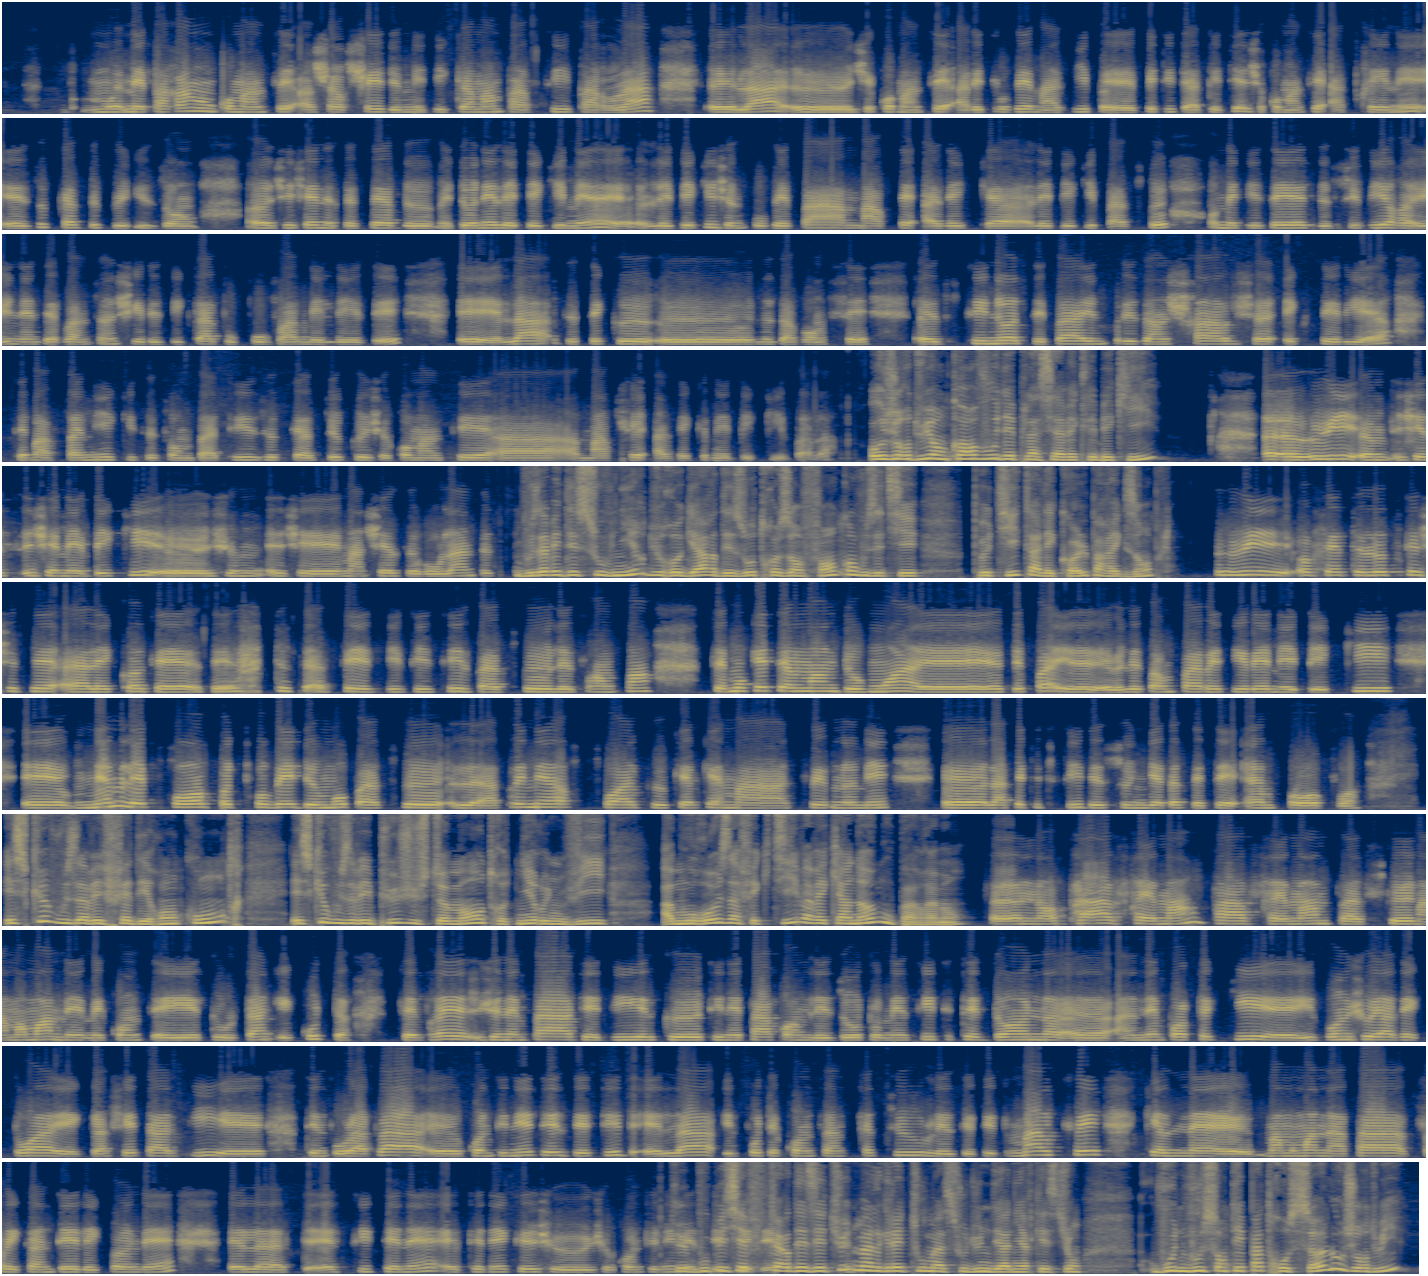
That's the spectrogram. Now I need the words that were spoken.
Mes parents ont commencé à chercher des médicaments par-ci, par-là. Là, euh, j'ai commencé à retrouver ma vie petit à petit. J'ai commencé à traîner jusqu'à ce qu'ils ont euh, jugé nécessaire de me donner les béquilles. Mais euh, les béquilles, je ne pouvais pas marcher avec les béquilles parce qu'on me disait de subir une intervention chirurgicale pour pouvoir me lever. Et là, c'est ce que nous avons fait. sinon, ce n'est pas une prise en charge extérieure. C'est ma famille qui se sont battus jusqu'à ce que je commençais à marcher avec mes béquilles. Voilà. Aujourd'hui encore, vous vous déplacez avec les béquilles? Euh, oui, euh, j'ai mes béquilles, euh, j'ai ma chaise roulante. Vous avez des souvenirs du regard des autres enfants quand vous étiez petite à l'école, par exemple? Oui, en fait, lorsque j'étais à l'école, c'était tout à fait difficile parce que les enfants se moquaient tellement de moi et des fois, les enfants retiraient mes béquilles et même les profs trouvaient des mots parce que la première fois que quelqu'un m'a surnommé euh, la petite fille de Sundiata, c'était un prof. Est-ce que vous avez fait des rencontres? Est-ce que vous avez pu justement entretenir une vie amoureuse, affective avec un homme ou pas vraiment? Euh, non, pas vraiment, pas vraiment, parce que ma maman me, conseillait tout le temps, écoute, c'est vrai, je n'aime pas te dire que tu n'es pas comme les autres, mais si tu te donnes euh, à n'importe qui, euh, ils vont jouer avec toi et gâcher ta vie et tu ne pourras pas continuer tes études. Et là, il faut te concentrer sur les études, malgré qu'elle ma maman n'a pas fréquenté l'école, mais elle, elle s'y tenait, elle tenait que je, je continue vous puissiez faire des études malgré tout, Massoud, une dernière question. Vous ne vous sentez pas trop seule aujourd'hui?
